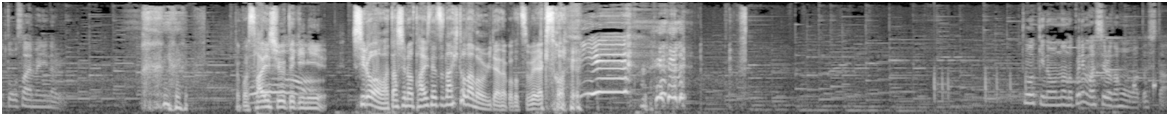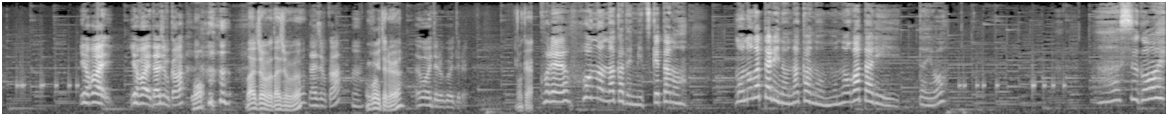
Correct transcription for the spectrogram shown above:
ょっと抑えめになる。これ最終的に、白は私の大切な人なのみたいなことつぶやきそうね。陶器の女の子に真っ白な本を渡した。やばいやばい大丈夫か？お大丈夫大丈夫？大丈夫か？うん。動いてる？動いてる動いてる。オッケー。これ本の中で見つけたの。物語の中の物語だよ。あーすごい。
